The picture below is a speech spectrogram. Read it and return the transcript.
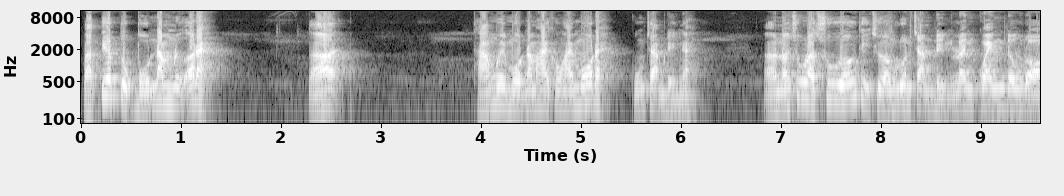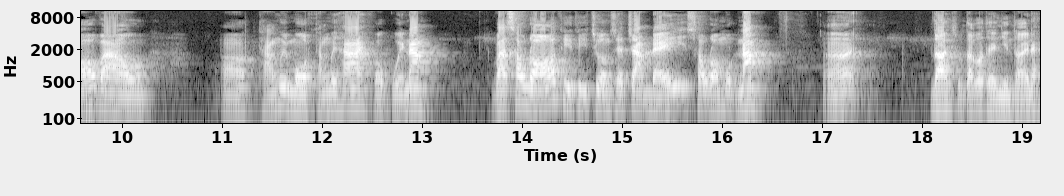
Và tiếp tục 4 năm nữa này. Đấy tháng 11 năm 2021 này cũng chạm đỉnh này. À, nói chung là xu hướng thị trường luôn chạm đỉnh loanh quanh đâu đó vào à, tháng 11 tháng 12 vào cuối năm. Và sau đó thì thị trường sẽ chạm đáy sau đó một năm. Đấy đây chúng ta có thể nhìn thấy này.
